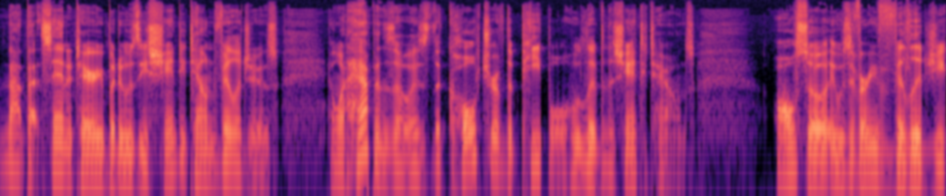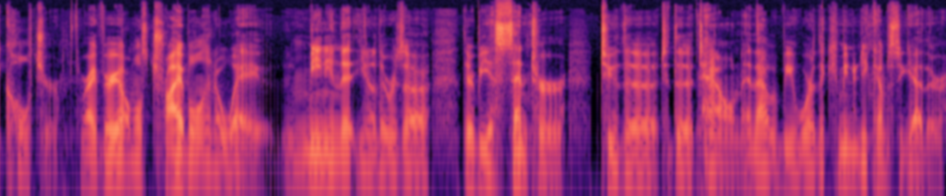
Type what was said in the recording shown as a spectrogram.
not that sanitary, but it was these shantytown villages. And what happens though is the culture of the people who lived in the shanty towns also it was a very villagey culture right very almost tribal in a way meaning that you know there was a there'd be a center to the to the town and that would be where the community comes together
